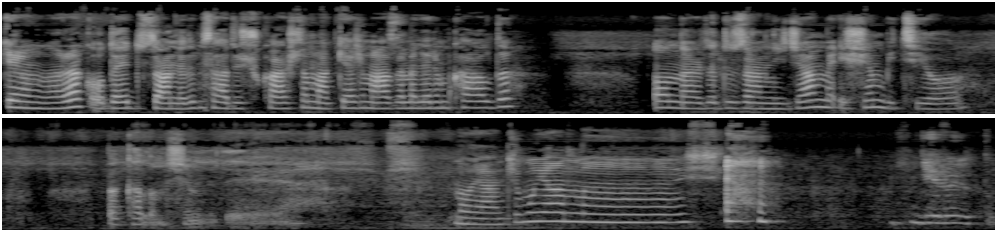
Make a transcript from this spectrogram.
Genel olarak odayı düzenledim. Sadece şu karşıda makyaj malzemelerim kaldı. Onları da düzenleyeceğim ve işim bitiyor. Bakalım şimdi. Noyancım uyanmış. Geri uyuttum.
